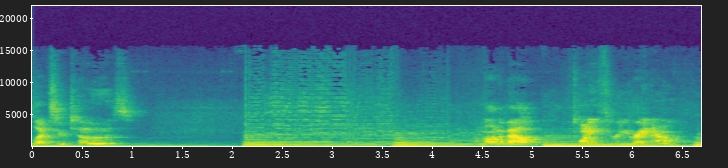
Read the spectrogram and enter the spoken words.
Flex your toes. I'm on about 23 right now.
